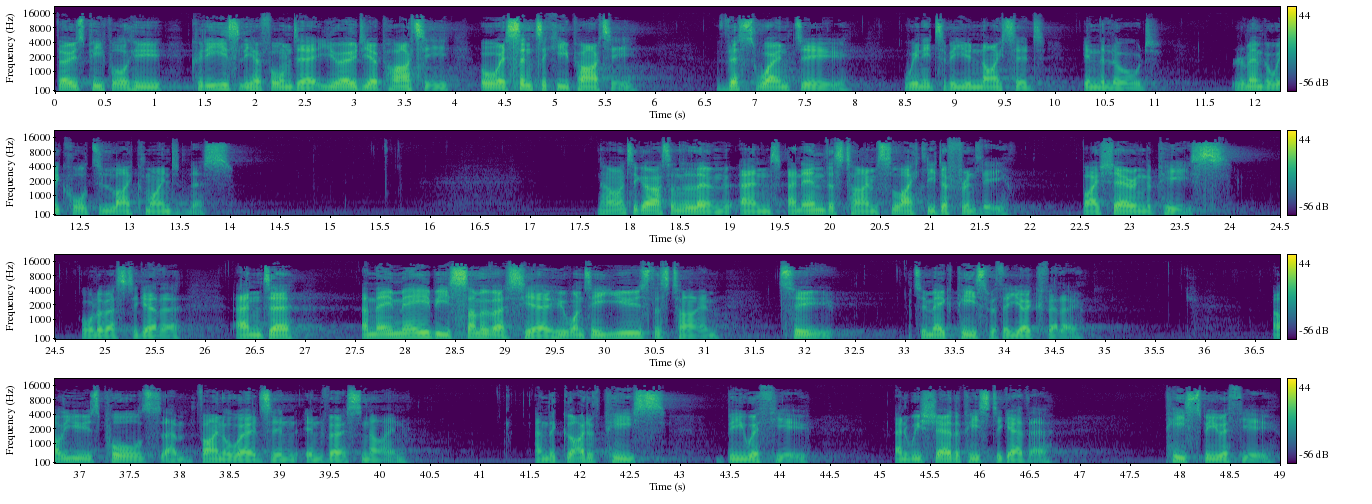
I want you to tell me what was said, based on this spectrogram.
those people who could easily have formed a Euodia party or a Syntyche party, this won't do. We need to be united in the Lord. Remember, we're called to like mindedness. Now, I want to go out on a limb and, and end this time slightly differently by sharing the peace, all of us together. And, uh, and there may be some of us here who want to use this time to, to make peace with a yoke fellow. I'll use Paul's um, final words in, in verse 9. And the God of peace be with you, and we share the peace together. Peace be with you.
